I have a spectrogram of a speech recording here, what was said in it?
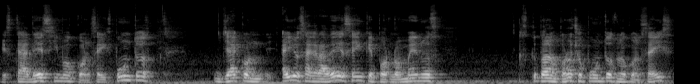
está décimo con 6 puntos. Ya con ellos agradecen que por lo menos perdón, con 8 puntos, no con 6.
